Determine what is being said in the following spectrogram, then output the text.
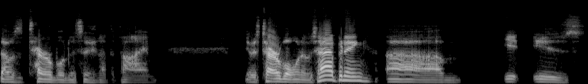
that was a terrible decision at the time. It was terrible when it was happening. Um, it is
